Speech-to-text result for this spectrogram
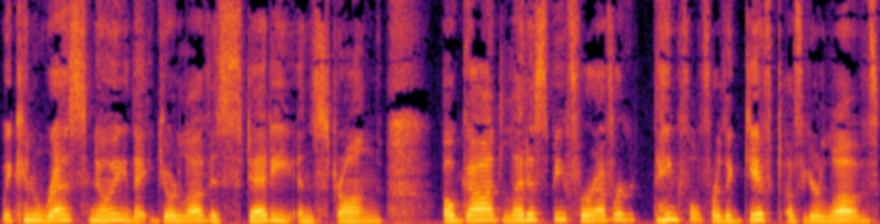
We can rest knowing that your love is steady and strong. O oh God, let us be forever thankful for the gift of your love.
